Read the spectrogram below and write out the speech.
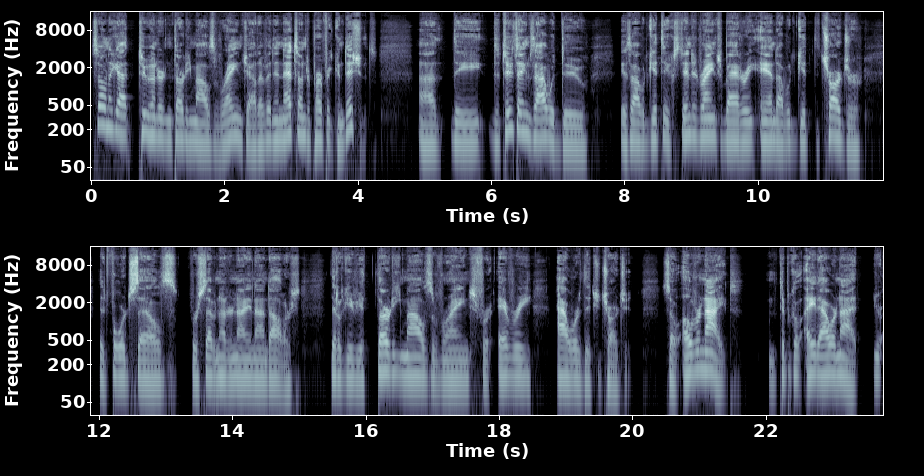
so only got 230 miles of range out of it, and that's under perfect conditions. Uh, the the two things I would do is I would get the extended range battery and I would get the charger that Ford sells for seven hundred ninety nine dollars. That'll give you 30 miles of range for every hour that you charge it. So overnight, typical eight hour night, you're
